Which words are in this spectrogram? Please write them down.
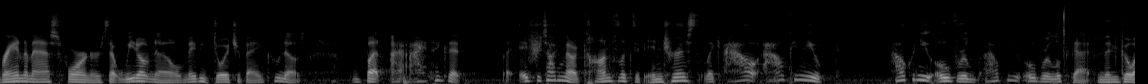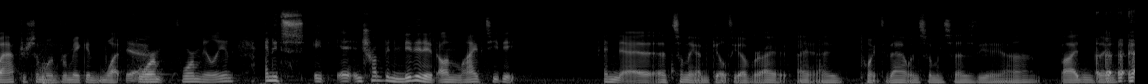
random ass foreigners that we don't know, maybe Deutsche Bank, who knows? But I, I think that if you're talking about a conflict of interest, like how how can you how can you over how can you overlook that and then go after someone for making what Yeah. four four million? And it's it and Trump admitted it on live TV, and uh, that's something I'm guilty of. Where I, I, I point to that when someone says the uh, Biden thing.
